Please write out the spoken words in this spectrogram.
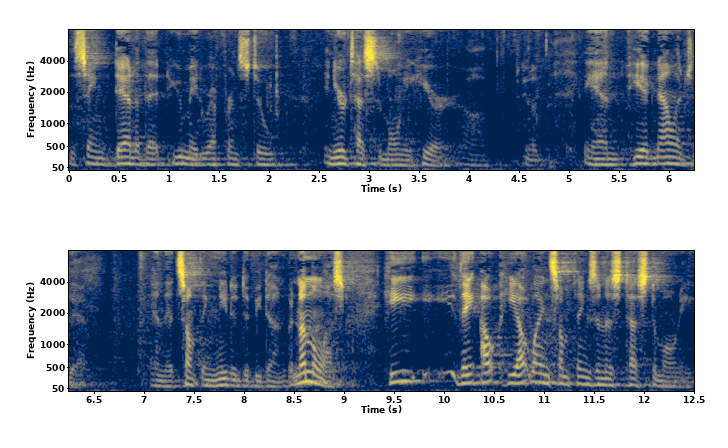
the same data that you made reference to in your testimony here, uh, and he acknowledged that and that something needed to be done. But nonetheless, he, they out, he outlined some things in his testimony,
